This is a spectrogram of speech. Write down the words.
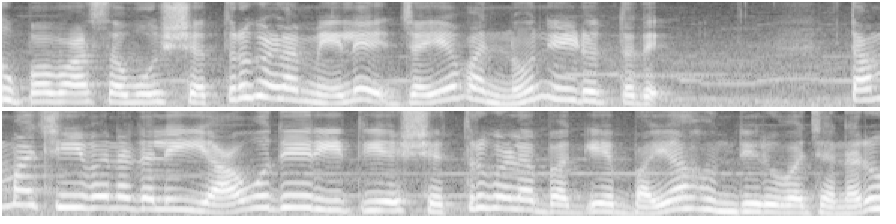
ಉಪವಾಸವು ಶತ್ರುಗಳ ಮೇಲೆ ಜಯವನ್ನು ನೀಡುತ್ತದೆ. ತಮ್ಮ ಜೀವನದಲ್ಲಿ ಯಾವುದೇ ರೀತಿಯ ಶತ್ರುಗಳ ಬಗ್ಗೆ ಭಯ ಹೊಂದಿರುವ ಜನರು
